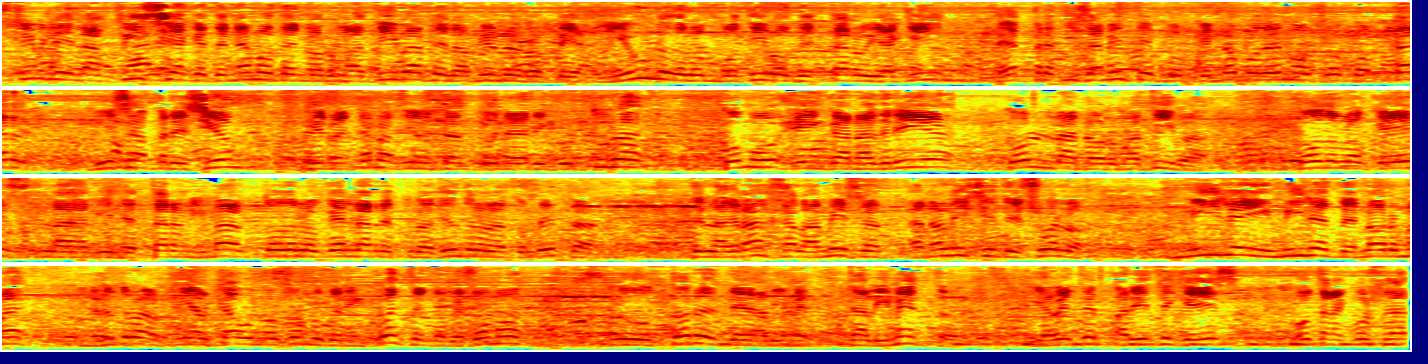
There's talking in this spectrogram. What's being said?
posible la asfixia que tenemos de normativas de la Unión Europea. Y uno de los motivos de estar hoy aquí es precisamente porque no podemos soportar esa presión que nos están haciendo tanto en agricultura como en ganadería con la normativa. Todo lo que es la bienestar animal, todo lo que es la restauración de la naturaleza, de la granja a la mesa, análisis de suelo, miles y miles de normas. Y nosotros al fin y al cabo no somos delincuentes, porque somos productores de, alimentos. Y a veces parece que es otra cosa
